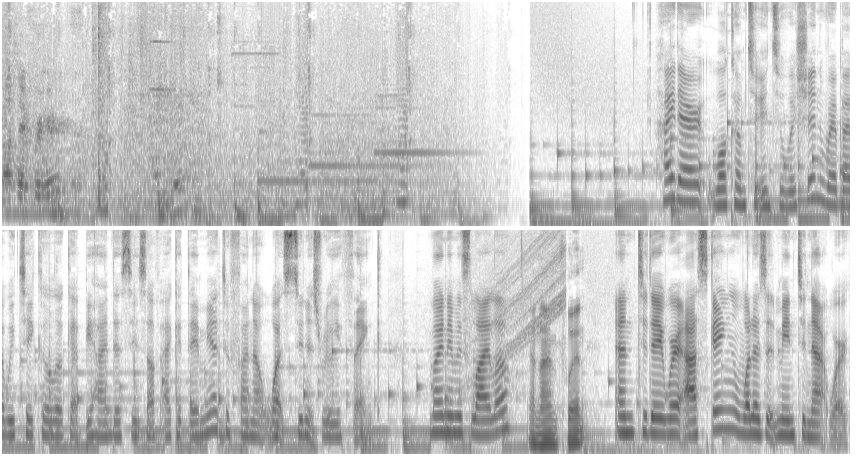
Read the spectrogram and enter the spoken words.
Latte for here? Hi there, welcome to Intuition, whereby we take a look at behind the scenes of academia to find out what students really think. My name is Lila. And I'm Flint. And today we're asking, what does it mean to network?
